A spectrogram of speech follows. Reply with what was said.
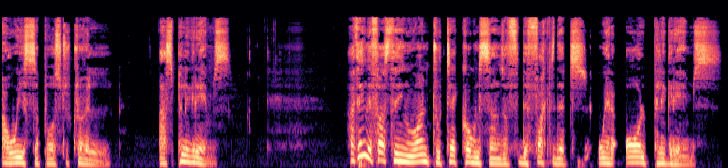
are we supposed to travel as pilgrims? I think the first thing we want to take cognizance of the fact that we're all pilgrims.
